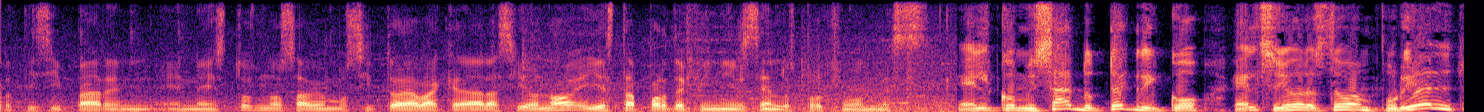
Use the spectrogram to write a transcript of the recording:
participar en, estos. No sabemos si todavía va a quedar así o no y está por definirse en los próximos meses. El comisario técnico, el señor Esteban Puriel,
